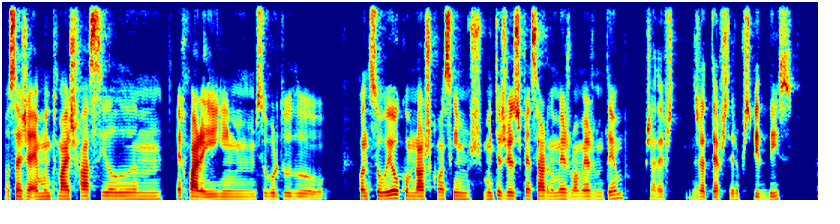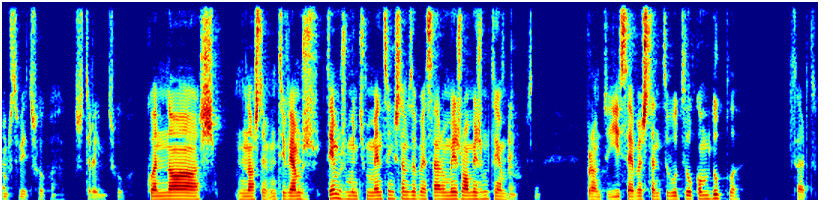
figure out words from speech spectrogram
Ou seja, é muito mais fácil. Hum, é, repara, e hum, sobretudo quando sou eu, como nós conseguimos muitas vezes pensar no mesmo ao mesmo tempo, já deves, já deves ter percebido disso. Não percebi, desculpa. Distraí-me, desculpa. Quando nós, nós tivemos, temos muitos momentos em que estamos a pensar o mesmo ao mesmo tempo. Sim, sim. Pronto, e isso é bastante útil como dupla. Certo,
